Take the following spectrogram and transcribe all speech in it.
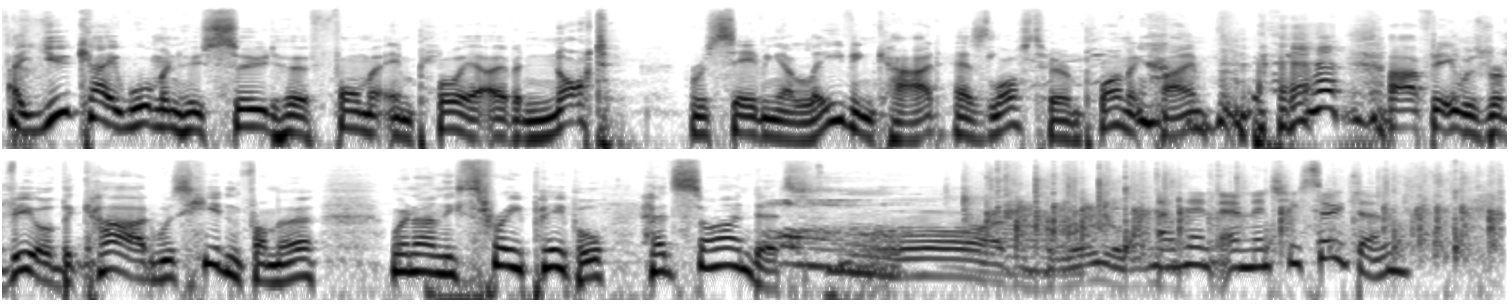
A UK woman who sued her former employer over not receiving a leaving card has lost her employment claim after it was revealed the card was hidden from her when only three people had signed it. And then and then she sued them.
